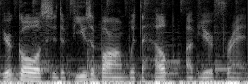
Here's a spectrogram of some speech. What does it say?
Your goal is to defuse a bomb with the help of your friend.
